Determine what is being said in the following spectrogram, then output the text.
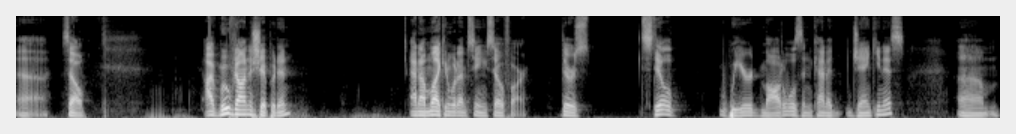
Uh, so I've moved on to Shippuden, and I'm liking what I'm seeing so far. There's still weird models and kind of jankiness, um,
